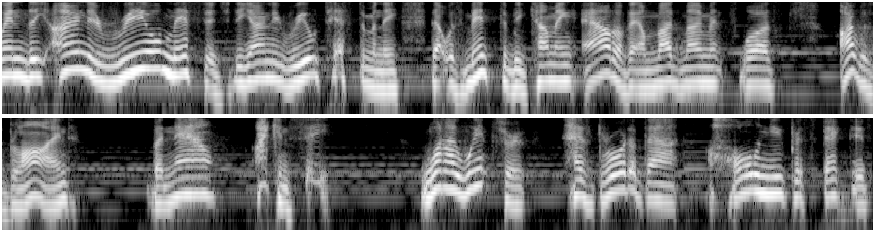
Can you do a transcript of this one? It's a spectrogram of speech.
when the only real message, the only real testimony that was meant to be coming out of our mud moments was, I was blind, but now I can see. What I went through has brought about a whole new perspective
